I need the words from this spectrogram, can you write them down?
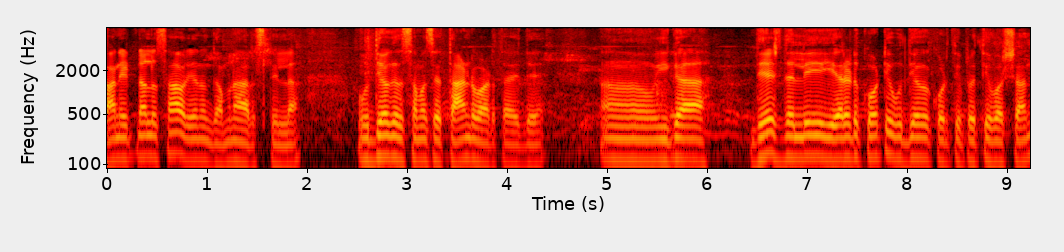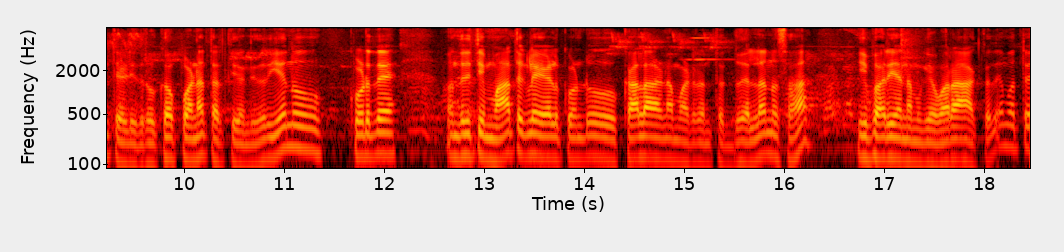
ಆ ನಿಟ್ಟಿನಲ್ಲೂ ಸಹ ಅವ್ರೇನು ಗಮನ ಹರಿಸಲಿಲ್ಲ. ಉದ್ಯೋಗದ ಸಮಸ್ಯೆ ತಾಂಡವಾಡ್ತಾ ಇದೆ. ಈಗ ದೇಶದಲ್ಲಿ ಎರಡು ಕೋಟಿ ಉದ್ಯೋಗ ಕೊಡ್ತೀವಿ ಪ್ರತಿ ವರ್ಷ ಅಂತ ಹೇಳಿದರು. ಕಪ್ಪು ಹಣ ತರ್ತೀವಿ ಅಂದಿದ್ರು. ಏನು ಕೊಡದೆ ಒಂದು ರೀತಿ ಮಾತುಗಳೇ ಹೇಳ್ಕೊಂಡು ಕಾಲಹರಣ ಮಾಡಿರೋಂಥದ್ದು ಎಲ್ಲನೂ ಸಹ ಈ ಬಾರಿಯ ನಮಗೆ ವರ ಆಗ್ತದೆ. ಮತ್ತು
